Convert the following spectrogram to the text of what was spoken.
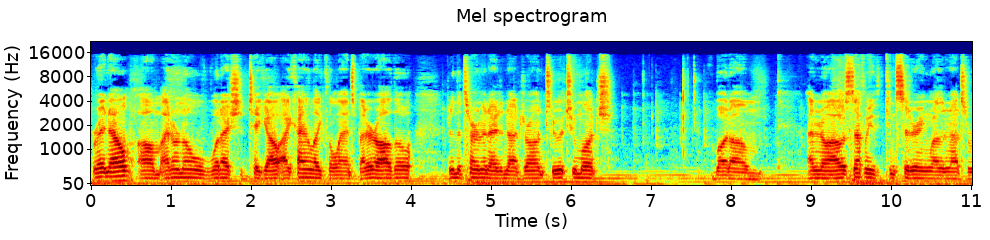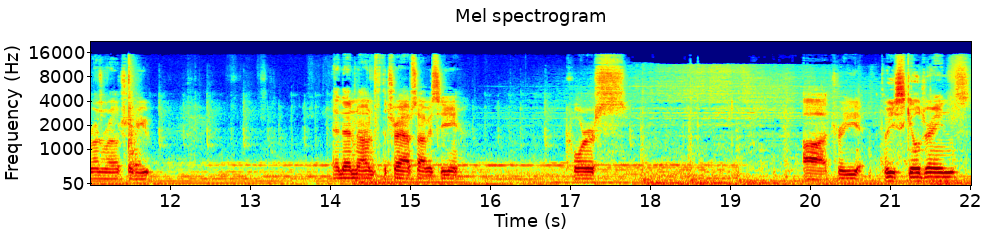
right now. Um, I don't know what I should take out. I kind of like the lands better, although during the tournament I did not draw into it too much. But um, I don't know, I was definitely considering whether or not to run Royal Tribute. And then on for the traps, obviously. Course. Uh, three, three skill drains.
